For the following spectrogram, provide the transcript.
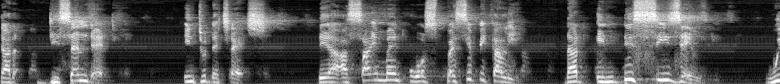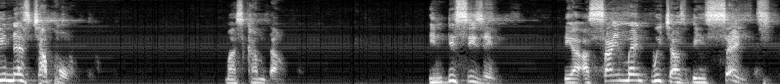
that descended into the church. Their assignment was specifically that in this season, Winners Chapel must come down. In this season, their assignment, which has been sent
